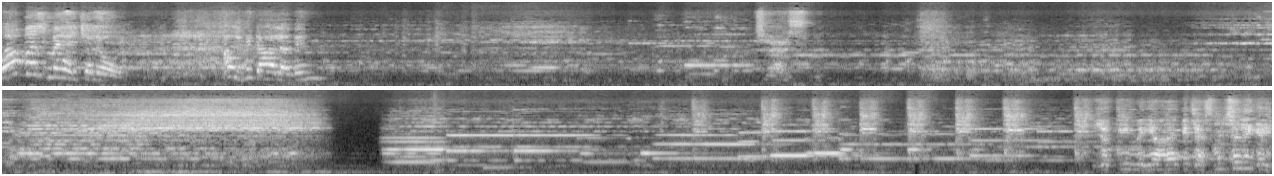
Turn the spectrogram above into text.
वापस महल चलो। अलविदा अलादीन। जैस्मिन यकीन नहीं आ रहा कि जैस्मिन चली गई।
